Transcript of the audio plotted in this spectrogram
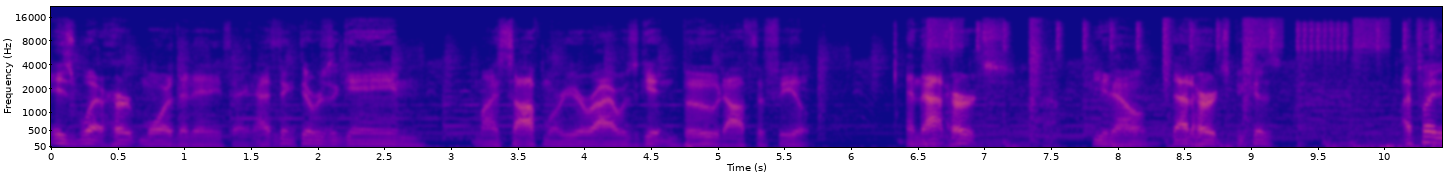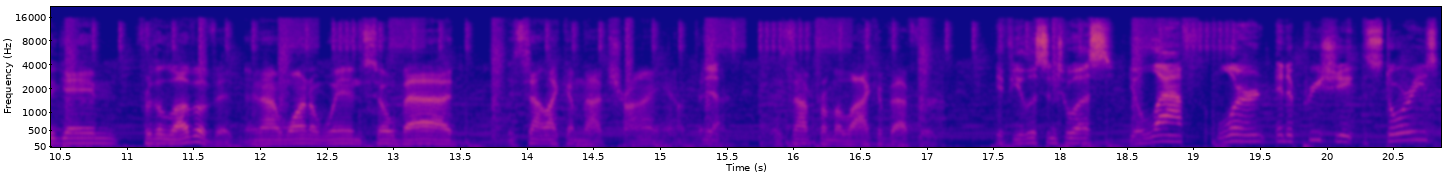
is what hurt more than anything. I think there was a game my sophomore year where I was getting booed off the field. And that hurts. You know, that hurts because I play the game for the love of it and I want to win so bad. It's not like I'm not trying out there. Yeah. It's not from a lack of effort. If you listen to us, you'll laugh, learn, and appreciate the stories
